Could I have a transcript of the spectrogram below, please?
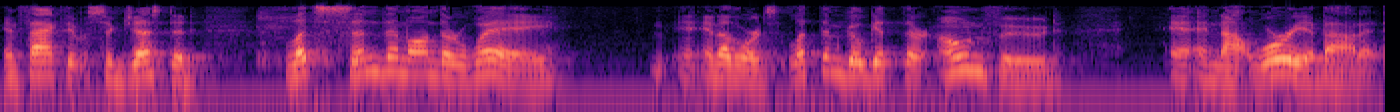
In fact, it was suggested let's send them on their way. In other words, let them go get their own food and, not worry about it.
